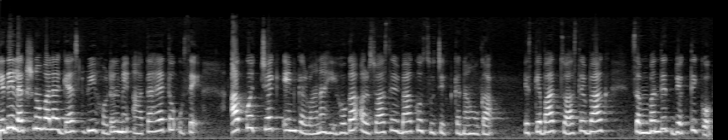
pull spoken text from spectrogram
यदि लक्षणों वाला गेस्ट भी होटल में आता है तो उसे आपको चेक इन करवाना ही होगा और स्वास्थ्य विभाग को सूचित करना होगा। इसके बाद स्वास्थ्य विभाग संबंधित व्यक्ति को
